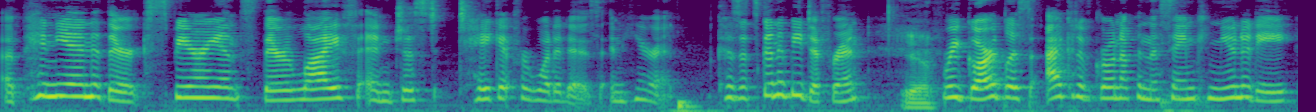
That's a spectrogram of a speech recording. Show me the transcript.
opinion, their experience, their life, and just take it for what it is and hear it. Because it's going to be different. yeah Regardless, I could have grown up in the same community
